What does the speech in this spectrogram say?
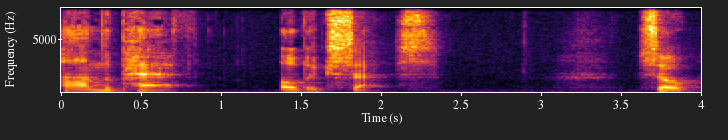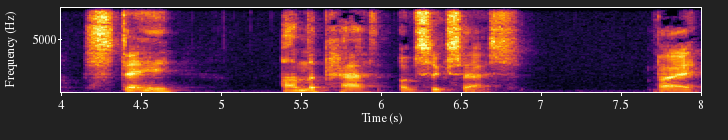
on the path of success. So stay on the path of success by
